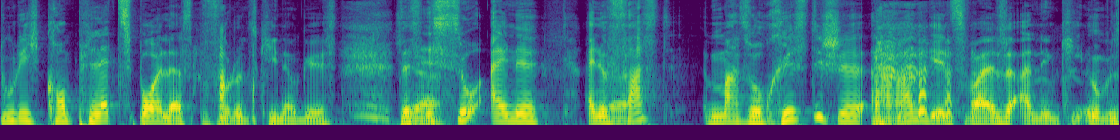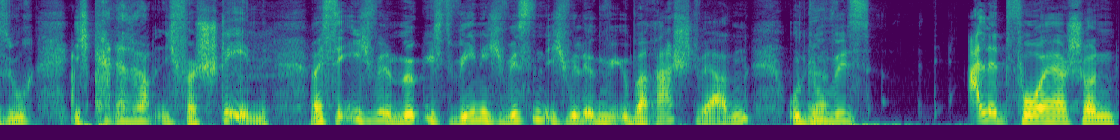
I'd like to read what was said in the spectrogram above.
du dich komplett spoilerst, bevor du ins Kino gehst. Das ja. ist so eine, eine ja. fast masochistische Herangehensweise an den Kinobesuch. Ich kann das überhaupt nicht verstehen. Weißt du, ich will möglichst wenig wissen, ich will irgendwie überrascht werden und ja. du willst alles vorher schon,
